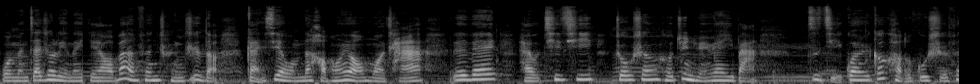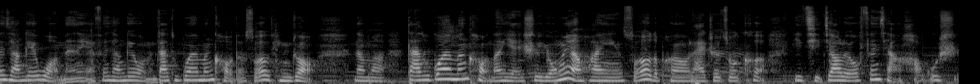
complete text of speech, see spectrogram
我们在这里呢，也要万分诚挚的感谢我们的好朋友抹茶、微微，还有七七、周深和俊俊，愿意把自己关于高考的故事分享给我们，也分享给我们大图公园门口的所有听众。那么大图公园门口呢，也是永远欢迎所有的朋友来这做客，一起交流分享好故事。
